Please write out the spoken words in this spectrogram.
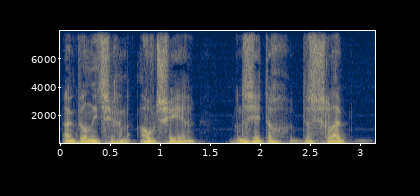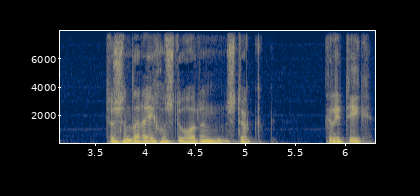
nou, ik wil niet zeggen oudseer. Maar er zit toch, er sluipt tussen de regels door een stuk kritiek.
